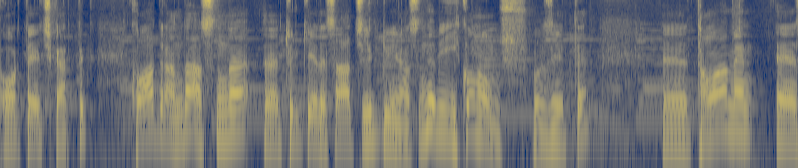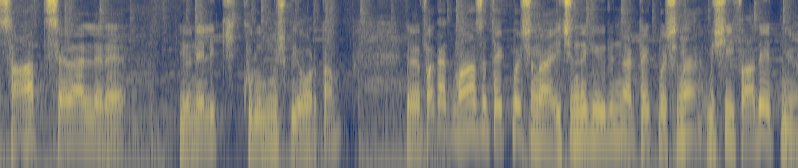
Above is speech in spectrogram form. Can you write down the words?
ortaya çıkarttık. Quadran da aslında Türkiye'de saatçilik dünyasında bir ikon olmuş vaziyette. Ee, tamamen saat severlere yönelik kurulmuş bir ortam. E, fakat mağaza tek başına, içindeki ürünler tek başına bir şey ifade etmiyor.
